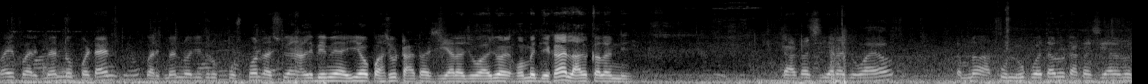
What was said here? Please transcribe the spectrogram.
ભાઈ, બર્ગમેનનું પટેન બર્ગમેનનું હજી થોડું પુષ્પન રાખ્યું હાલ બી મેં અહીંયા પાછું ટાટા સિયારા જોવા જો હોમે દેખાય લાલ કલરની. ટાટા સિયારા જોવા આવ્યો. તમને આખું લુક બતાડું, ટાટા સિયારાનો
